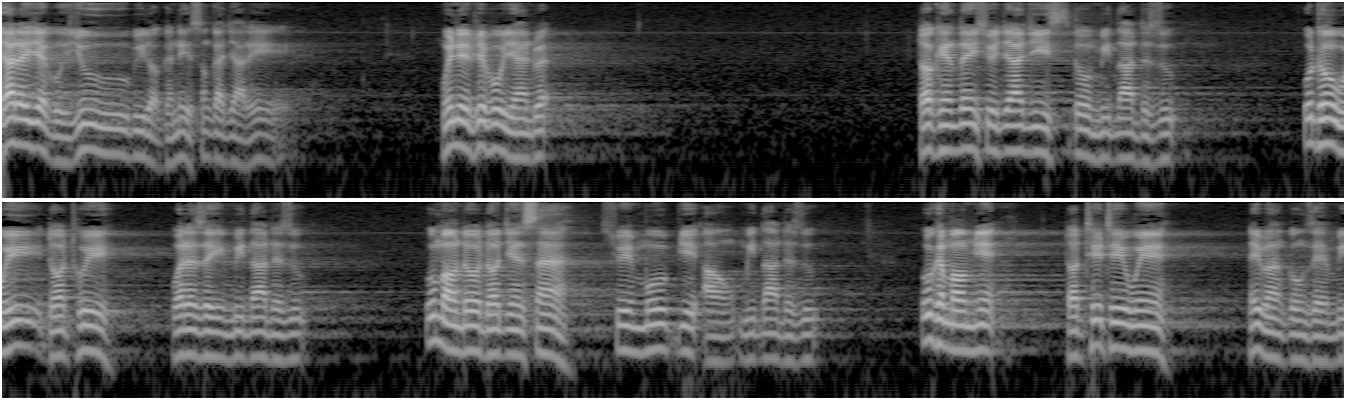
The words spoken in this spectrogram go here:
ရတဲ့ရက်ကိုယူပြီးတော့ခဏစွန့်ကတ်ကြတယ်မွေးနေ့ဖြစ်ဖို့ရန်အတွက်ဒေါခင်သိန်းရွှေကြားကြီးတို့မိသားတစု ဥထုံးဝေဒေါ်ထွေးဝရစိန်မိသားတစုဥမောင်တို့ဒေါ်ကျင်ဆန်းရွှေမိုးပြည့်အောင်မိသားတစုဥက္ကမောင်မြင့်ဒေါ်ထေထေဝင်းနိဗ္ဗာန်ကုံစယ်မိ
